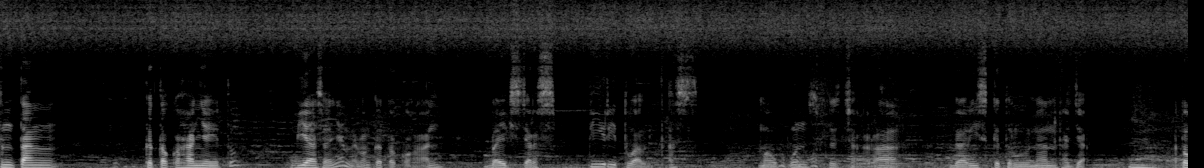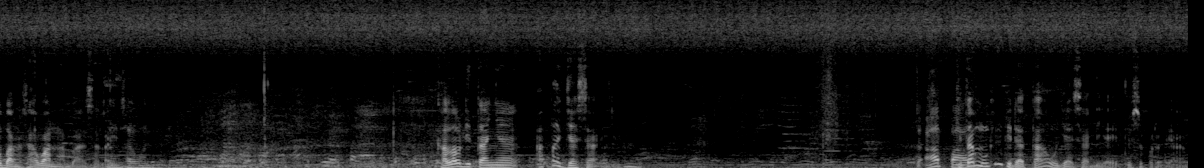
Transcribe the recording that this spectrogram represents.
tentang ketokohannya itu biasanya memang ketokohan baik secara spiritualitas maupun secara garis keturunan raja Hmm. atau bangsawan lah bahasa lain Bangsawan. kalau ditanya apa jasanya Apa? kita mungkin tidak tahu jasa dia itu seperti apa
